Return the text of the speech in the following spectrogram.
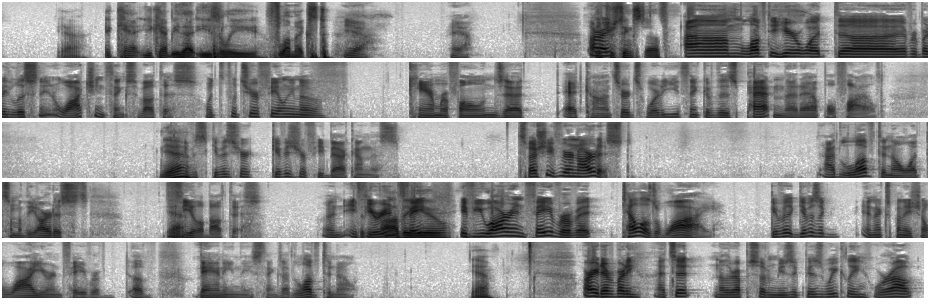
yeah, it can't you can't be that easily flummoxed. Yeah. Yeah. All right. Interesting stuff. Um, love to hear what uh, everybody listening and watching thinks about this. What's what's your feeling of camera phones at at concerts? What do you think of this patent that Apple filed? Yeah. Give us give us your give us your feedback on this, especially if you're an artist. I'd love to know what some of the artists Yeah. feel about this. And if Does you're in fa- you? if you are in favor of it, tell us why. Give it give us a, an explanation of why you're in favor of, of banning these things. I'd love to know. Yeah. All right, everybody, that's it. Another episode of Music Biz Weekly. We're out.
